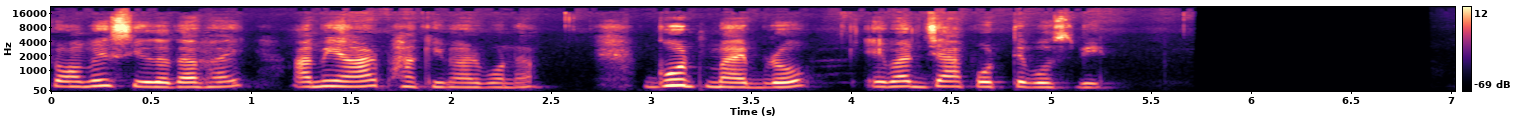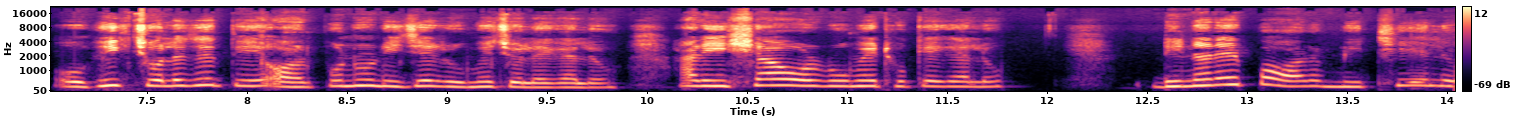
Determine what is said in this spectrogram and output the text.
প্রমিস ইউ দাদা ভাই আমি আর ফাঁকি মারবো না। গুড মাই ব্রো এবার যা পড়তে বসবি। অভিক চলে যেতে অর্পণও নিজের রুমে চলে গেল আর ঈশা ওর রুমে ঢুকে গেল। ডিনারের পর মিঠি এলো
